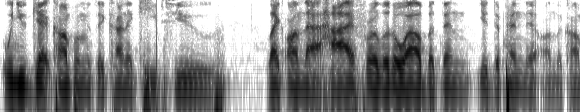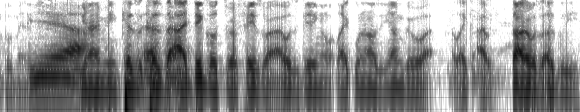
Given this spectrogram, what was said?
when you get compliments, it kind of keeps you like on that high for a little while, but then you're dependent on the compliments. Yeah. you know what I mean? Because That's right. I did go through a phase where I was getting like when I was younger, like I thought I was ugly.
